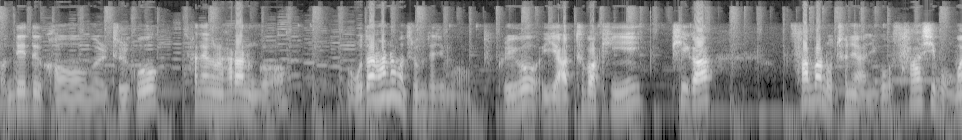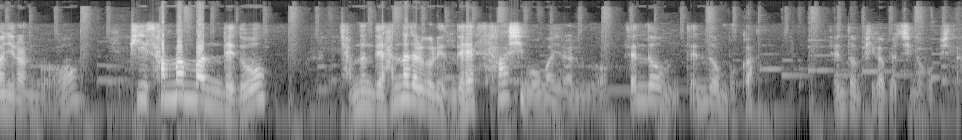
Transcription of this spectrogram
언데드 검을 들고 사냥을 하라는 거. 5단 하나만 들으면 되지 뭐. 그리고 이 아투바킹이 피가 4만 5천이 아니고 45만이라는 거. 피 3만 받는데도 잡는데 한나절 걸리는데 45만이라는 거. 샌덤, 샌덤 볼까? 샌덤 피가 몇인가 봅시다.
